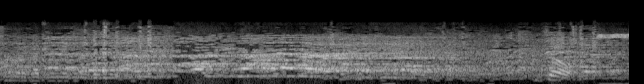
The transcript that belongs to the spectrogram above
Başımları kaçırmayın. So.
